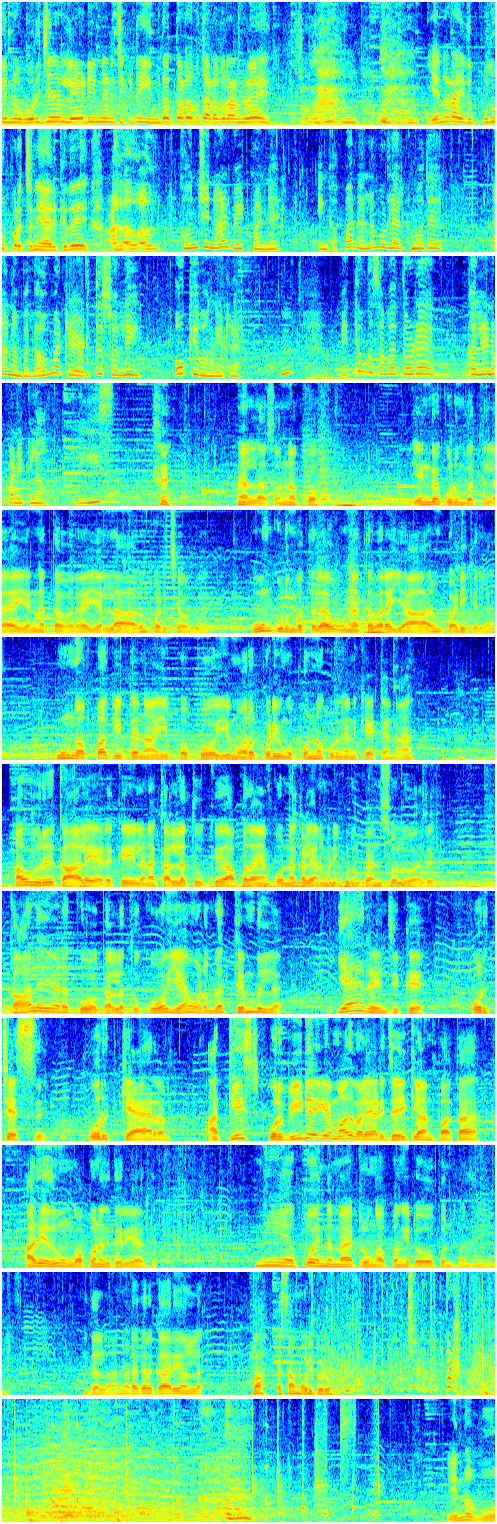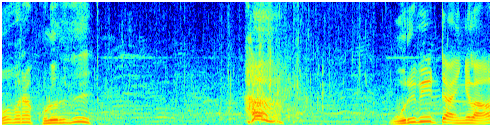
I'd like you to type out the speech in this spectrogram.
என்ன ஒரிஜினல் லேடின்னு நினைச்சுக்கிட்டு இந்த தடவு தடவுறாங்களே. என்னடா இது புது பிரச்சனையா இருக்குது. கொஞ்ச நாள் வெயிட் பண்ணு. எங்க அப்பா நல்ல மூட்ல இருக்கும்போது நான் நம்ம லவ் மேட்டரை எடுத்து சொல்லி ஓகே வாங்கிடுறேன்? பெத்தவங்க சம்மதத்தோட கல்யாணம் பண்ணிக்கலாம் ப்ளீஸ் நல்லா சொன்னப்போ. எங்கள் குடும்பத்தில் என்னை தவிர எல்லாரும் படித்தவங்க உன் குடும்பத்தில் உன்னை தவிர யாரும் படிக்கலை. உங்கள் அப்பா கிட்ட நான் இப்போ போய் முறப்படி உங்கள் பொண்ணை கொடுங்கன்னு கேட்டேன்னா அவரு காலை எடக்கு இல்லைன்னா கல்லை தூக்கு அப்போ தான் என் பொண்ணை கல்யாணம் பண்ணி கொடுப்பேன்னு சொல்லுவார். காலை எடக்கோ கல்லை தூக்குவோ என் உடம்புல தெம்பில்லை. ஏன் ரேஞ்சுக்கு ஒரு செஸ்ஸு ஒரு கேரம் அட்லீஸ்ட் ஒரு வீடியோ கேமாவது விளையாடி ஜெயிக்கலான்னு பார்த்தா அது எதுவும் உங்கள் அப்பனுக்கு தெரியாது. நீ எப்போ இந்த மேட்ரு உங்கள் அப்பங்கிட்ட ஓப்பன் பண்ணி இதெல்லாம் நடக்கிற காரியம் இல்லை. வா பேசாம ஓடி போயிடுவோம். என்ன ஓவரா குளிருது? உருவிட்டாங்களா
